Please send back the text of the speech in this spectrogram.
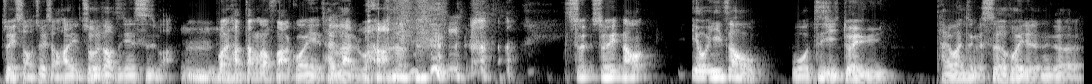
最少最少他也做得到这件事吧。嗯不然他当到法官也太烂了吧。所以所以，然后又依照我自己对于台湾整个社会的那个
